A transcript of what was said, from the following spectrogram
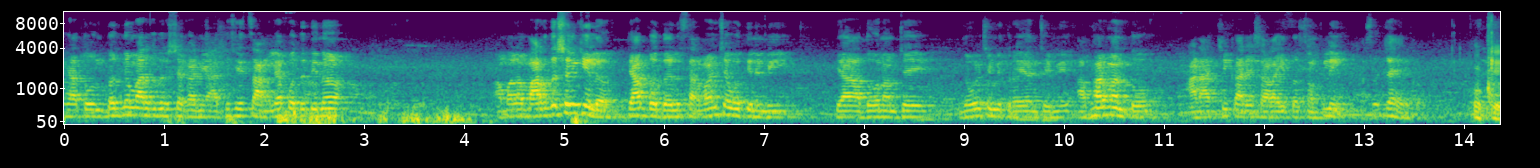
ह्या दोन तज्ज्ञ मार्गदर्शकांनी अतिशय चांगल्या पद्धतीनं आम्हाला मार्गदर्शन केलं. त्याबद्दल सर्वांच्या वतीने मी या दोन आमचे जवळचे मित्र यांचे मी आभार मानतो आणि आजची कार्यशाळा इथं संपली असं जाहीर करतो. ओके.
